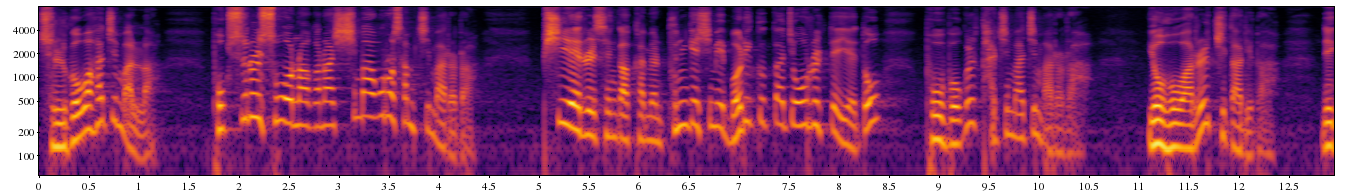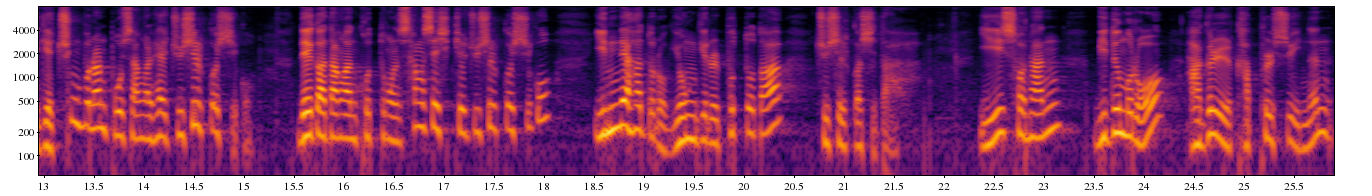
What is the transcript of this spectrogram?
즐거워하지 말라. 복수를 소원하거나 희망으로 삼지 말아라. 피해를 생각하면 분개심이 머리끝까지 오를 때에도 보복을 다짐하지 말아라. 여호와를 기다리라. 내게 충분한 보상을 해 주실 것이고 내가 당한 고통을 상쇄시켜 주실 것이고 인내하도록 용기를 붙돋아 주실 것이다. 이 선한 믿음으로 악을 갚을 수 있는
